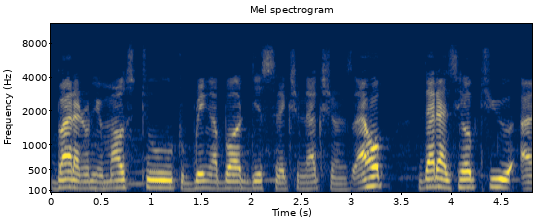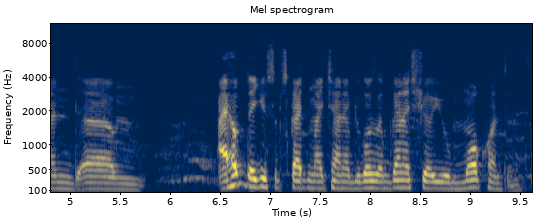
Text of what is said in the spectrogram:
button on your mouse tool to bring about these selection actions. I hope that has helped you and um, i hope that you subscribe to my channel because i'm gonna show you more content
